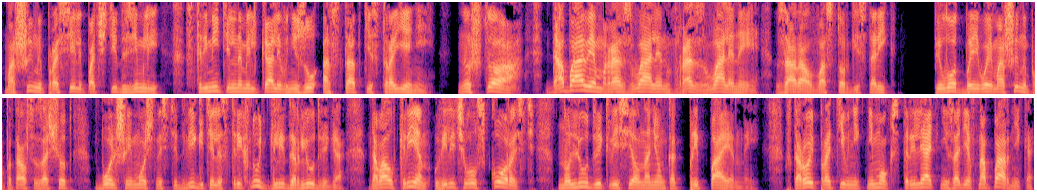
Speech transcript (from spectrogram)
Машины просели почти до земли, стремительно мелькали внизу остатки строений. «Ну что, добавим развалин в развалины!» — заорал в восторге старик. Пилот боевой машины попытался за счет большей мощности двигателя стряхнуть глидер Людвига. Давал крен, увеличивал скорость, но Людвиг висел на нем как припаянный. Второй противник не мог стрелять, не задев напарника,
